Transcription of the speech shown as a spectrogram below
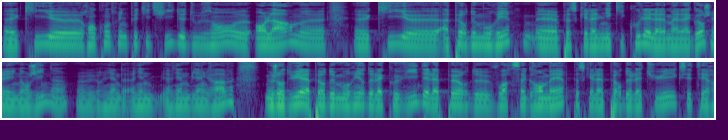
euh, qui euh, rencontre une petite fille de 12 ans en larmes, qui a peur de mourir parce qu'elle a le nez qui coule, elle a mal à la gorge, elle a une angine, hein, rien, rien, rien de bien grave. Mais aujourd'hui, elle a peur de mourir de la Covid, elle a peur de voir sa grand-mère parce qu'elle a peur de la tuer, etc.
